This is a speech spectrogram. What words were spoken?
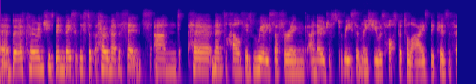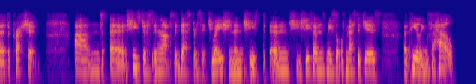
uh, burqa, and she's been basically stuck at home ever since. And her mental health is really suffering. I know just recently she was hospitalized because of her depression. And uh, she's just in an absolute desperate situation, and she's and she, she sends me sort of messages appealing for help,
